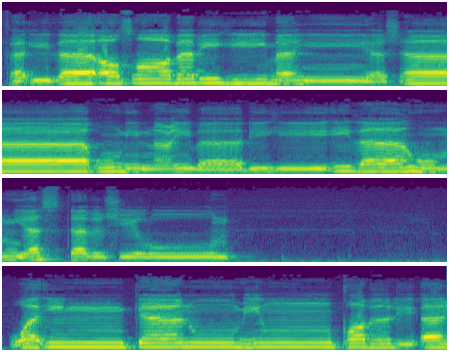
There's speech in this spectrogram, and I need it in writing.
فاذا اصاب به من يشاء من عباده اذا هم يستبشرون وان كانوا من قبل ان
